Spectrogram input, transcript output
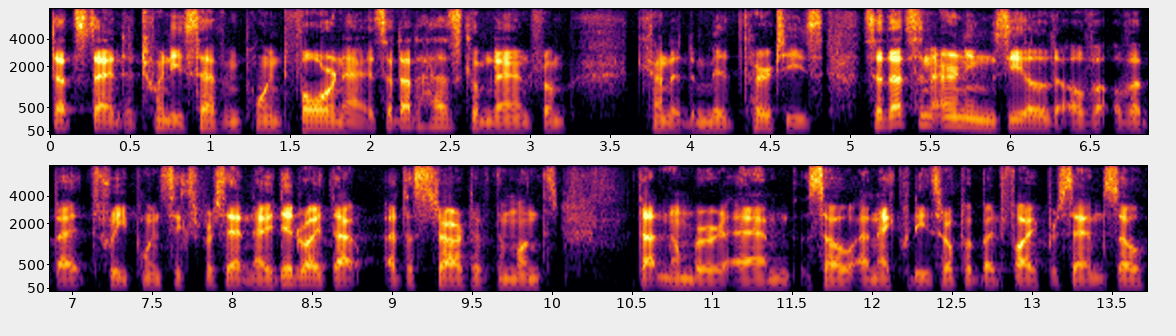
that's down to 27.4 now. So that has come down from kind of the mid 30s. So that's an earnings yield of, of about 3.6%. Now, I did write that at the start of the month, that number. Um, so, and equities are up about 5%. So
